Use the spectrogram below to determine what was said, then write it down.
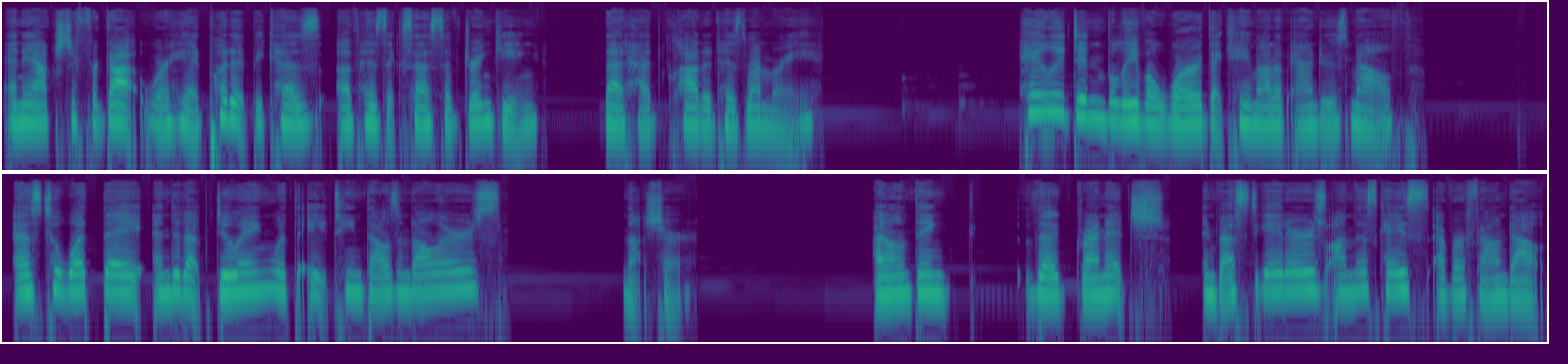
and he actually forgot where he had put it because of his excessive drinking that had clouded his memory. Haley didn't believe a word that came out of Andrew's mouth, as to what they ended up doing with the $18,000, not sure. I don't think the Greenwich investigators on this case ever found out.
